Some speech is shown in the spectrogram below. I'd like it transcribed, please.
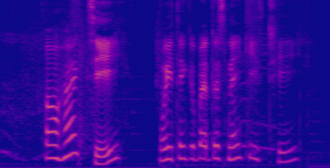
oh hi t what do you think about the snakies t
